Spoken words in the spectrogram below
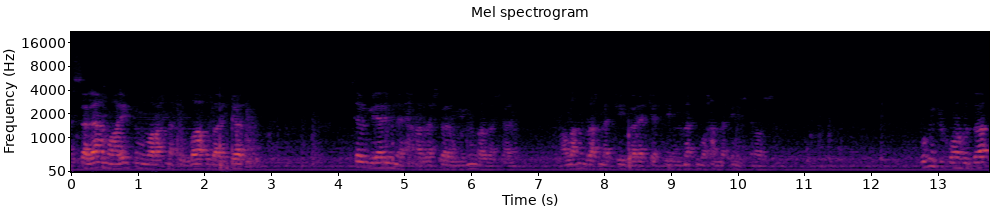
Esselamu Aleyküm ve Rahmetullah ve Berekatuhu. Sevgilerimle kardeşlerim, mümin kardeşlerim, Allah'ın rahmeti, bereketi, ümmet Muhammed'in üstüne olsun. Bugünkü konumuzda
